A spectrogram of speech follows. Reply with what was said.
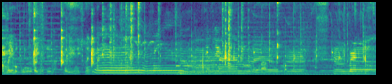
Mamaya maghuhukay niya sila. Naiinis na nila. Bringers. Pag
